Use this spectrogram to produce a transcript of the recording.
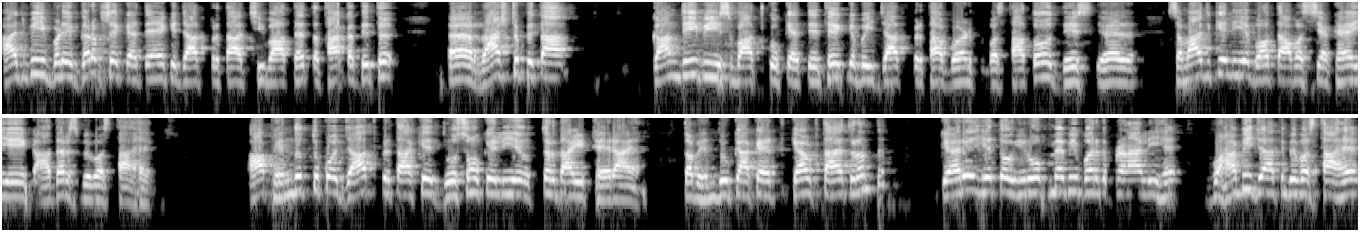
आज भी बड़े गर्व से कहते हैं कि जात प्रथा अच्छी बात है। तथा कथित राष्ट्रपिता गांधी भी इस बात को कहते थे कि भाई जात प्रथा, वर्ण व्यवस्था तो देश समाज के लिए बहुत आवश्यक है, ये एक आदर्श व्यवस्था है। आप हिंदुत्व को जात प्रथा के दोषों के लिए उत्तरदायी ठहराएँ, तब हिंदू क्या कह, क्या उठता है तुरंत? कह रहे, ये तो यूरोप में भी वर्ग प्रणाली है, वहाँ भी जात व्यवस्था है,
